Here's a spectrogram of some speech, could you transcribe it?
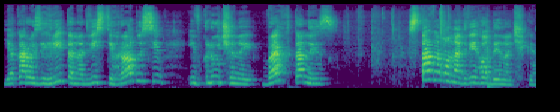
яка розігріта на 200 градусів і включений верх та низ. Ставимо на 2 годиночки.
